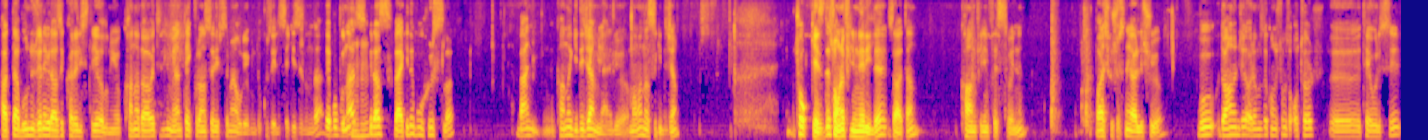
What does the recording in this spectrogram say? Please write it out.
Hatta bunun üzerine birazcık kara listeye alınıyor. Kana davet edilmeyen tek Fransız eleştirmen oluyor 1958 yılında. Ve bu buna hı hı. biraz belki de bu hırsla ben kana gideceğim yani diyor. Ama nasıl gideceğim? Çok kez de sonra filmleriyle zaten Cannes Film Festivali'nin baş köşesine yerleşiyor. Bu daha önce aramızda konuştuğumuz otör e, teorisinin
